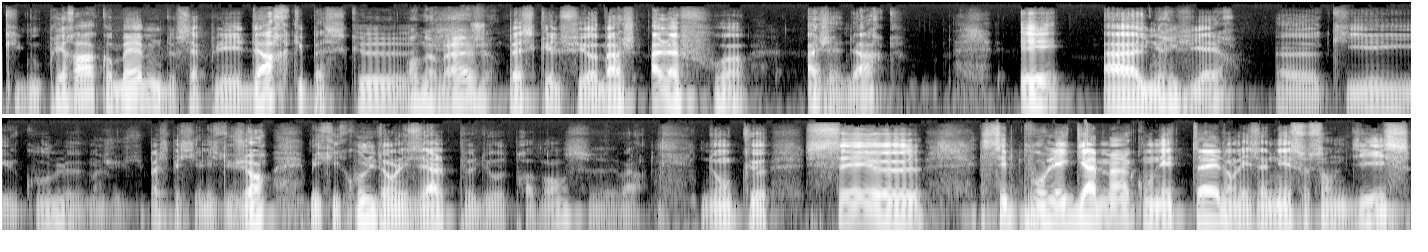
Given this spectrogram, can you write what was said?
qui nous plaira quand même de s'appeler Dark parce que En hommage. parce qu'elle fait hommage à la fois à Jeanne d'Arc et à une rivière euh, qui coule, moi je ne suis pas spécialiste du genre, mais qui coule dans les Alpes de Haute-Provence. euh, voilà. Donc euh, c'est c'est pour les gamins qu'on était dans les années 70,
